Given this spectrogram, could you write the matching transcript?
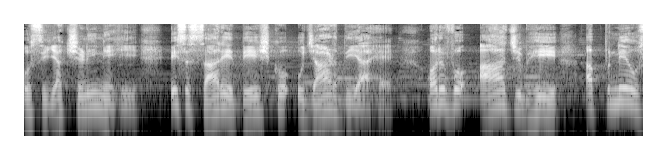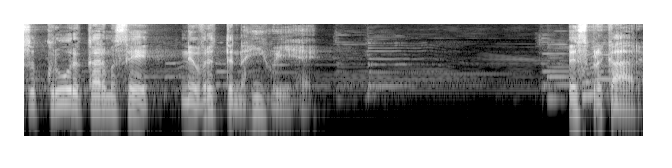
उस यक्षिणी ने ही इस सारे देश को उजाड़ दिया है और वो आज भी अपने उस क्रूर कर्म से निवृत्त नहीं हुई है। इस प्रकार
